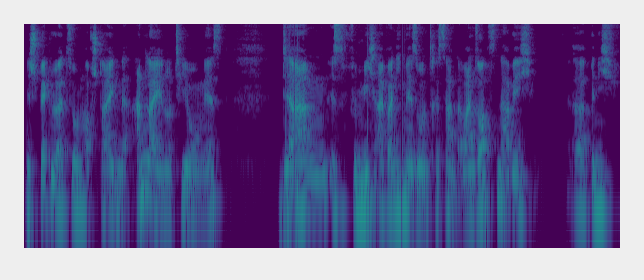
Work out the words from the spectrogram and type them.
eine Spekulation auf steigende Anleihenotierungen ist, dann ist es für mich einfach nicht mehr so interessant. Aber ansonsten habe ich, äh, bin ich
